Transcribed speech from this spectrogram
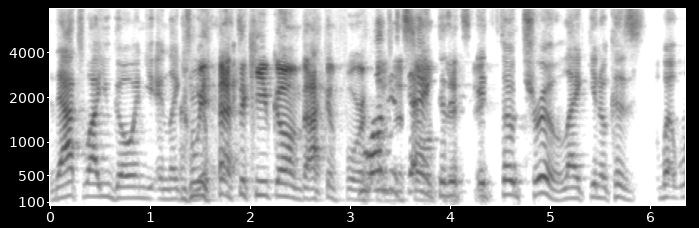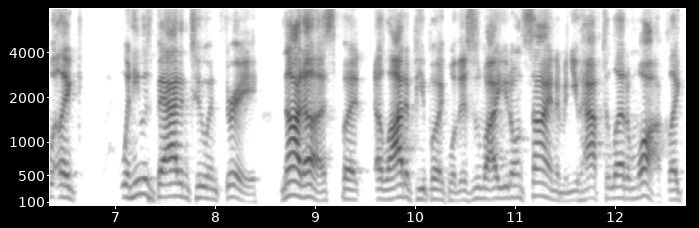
That's why you go and you and like we have point. to keep going back and forth. Well, I'm just saying because it's it's so true. Like you know, because like when he was bad in two and three, not us, but a lot of people like, well, this is why you don't sign him and you have to let him walk. Like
